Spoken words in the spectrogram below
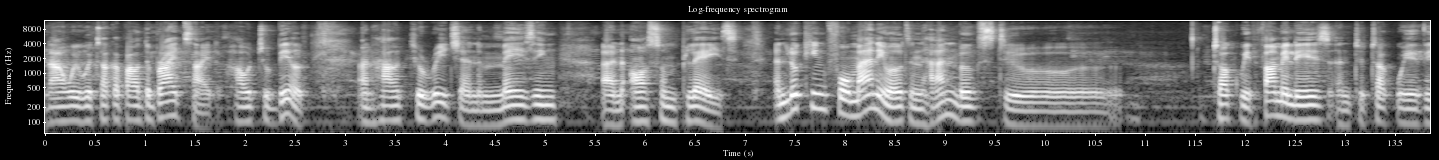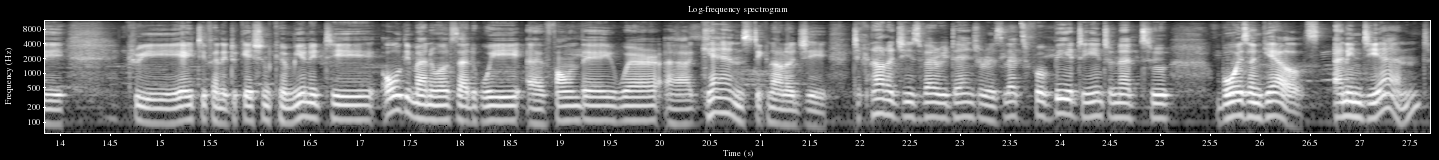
now we will talk about the bright side, how to build and how to reach an amazing and awesome place. And looking for manuals and handbooks to talk with families and to talk with the creative and education community, all the manuals that we uh, found they were uh, against technology. Technology is very dangerous. Let's forbid the internet to boys and girls. And in the end,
